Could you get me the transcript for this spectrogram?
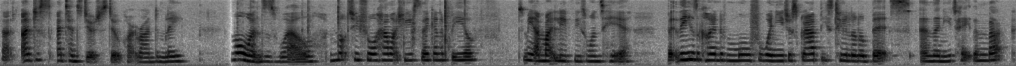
that I just I tend to do it just do it quite randomly. More ones as well. I'm not too sure how much use they're going to be of. To me I might leave these ones here but these are kind of more for when you just grab these two little bits and then you take them back.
